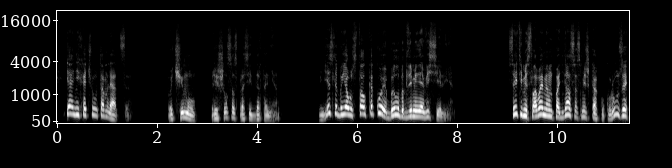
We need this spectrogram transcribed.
— «я не хочу утомляться». «Почему?» — решился спросить Д'Артаньян. «Если бы я устал, какое было бы для меня веселье?» С этими словами он поднялся с мешка кукурузы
